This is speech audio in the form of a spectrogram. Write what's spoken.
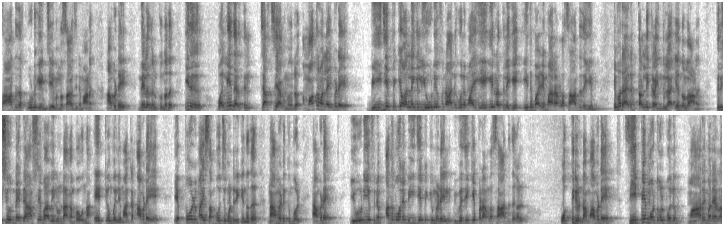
സാധ്യത കൂടുകയും ചെയ്യുമെന്ന സാഹചര്യമാണ് അവിടെ നിലനിൽക്കുന്നത്. ഇത് വലിയ തരത്തിൽ ചർച്ചയാകുന്നുണ്ട് മാത്രമല്ല ഇവിടെ ബി ജെ പിക്കോ അല്ലെങ്കിൽ യു ഡി എഫിനോ അനുകൂലമായ ഏകീകരണത്തിലേക്ക് ഇത് വഴിമാറാനുള്ള സാധ്യതയും ഇവരാരും തള്ളിക്കളയുന്നില്ല എന്നുള്ളതാണ്. തൃശ്ശൂരിന്റെ രാഷ്ട്രീയ ഭാവിയിൽ ഉണ്ടാകാൻ പോകുന്ന ഏറ്റവും വലിയ മാറ്റം. അവിടെ എപ്പോഴുമായി സംഭവിച്ചുകൊണ്ടിരിക്കുന്നത് നാം എടുക്കുമ്പോൾ അവിടെ യു ഡി എഫിനും അതുപോലെ ബി ജെ പിക്കും ഇടയിൽ വിഭജിക്കപ്പെടാനുള്ള സാധ്യതകൾ ഒത്തിരി ഉണ്ടാകും അവിടെ സി പി എം വോട്ടുകൾ പോലും മാറി മറിയാനുള്ള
